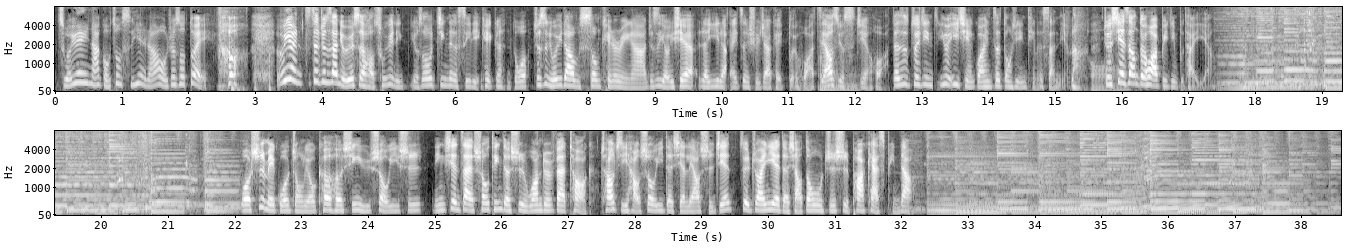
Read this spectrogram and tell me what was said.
主人愿意拿狗做实验，然后我就说对，然后因为这就是在纽约市的好处，因为你有时候进那个 city 可以跟很多，就是你会遇到 Sloan Kettering 啊，就是有一些人医的癌症学家可以对话，只要是有时间的话。但是最近因为疫情的关系，这东西已经停了三年了，就是线上对话毕竟不太一样。我是美国肿瘤科何心瑜兽医师，您现在收听的是 Wonder Vet Talk 超级好兽医的闲聊时间，最专业的小动物知识 Podcast 频道。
